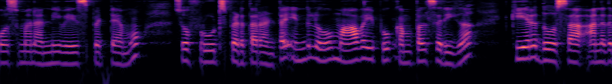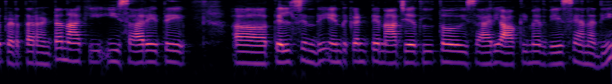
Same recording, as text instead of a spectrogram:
కోసమని అన్నీ వేసి పెట్టామో సో ఫ్రూట్స్ పెడతారంట. ఇందులో మా వైపు కంపల్సరీగా కీర దోశ అన్నది పెడతారంట. నాకు ఈసారి అయితే తెలిసింది. ఎందుకంటే నా చేతులతో ఈసారి ఆకుల మీద వేసానది.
